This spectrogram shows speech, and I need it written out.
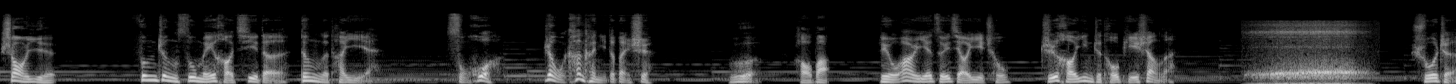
少爷。”风正苏没好气的瞪了他一眼。怂货，让我看看你的本事。呃，好吧。柳二爷嘴角一抽，只好硬着头皮上了。说着，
